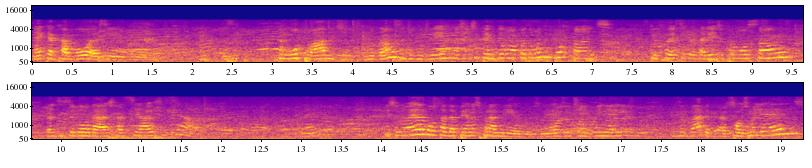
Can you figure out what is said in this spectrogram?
né, que acabou assim, é, esse tumultuado de mudança de governo, a gente perdeu uma coisa muito importante, que foi a Secretaria de Promoção da Desigualdade Racial e Social. Né? Isso não era voltado apenas para negros, né? a gente vinha aí, são as mulheres,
